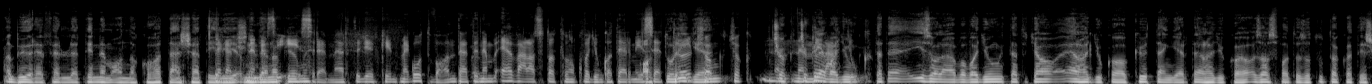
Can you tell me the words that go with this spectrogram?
a bőre felületén nem annak a hatását éli Legalábbis nem veszi észre, mert egyébként meg ott van, tehát nem elválaszthatatlanok vagyunk a természettől, Attól igen, csak, csak nem, csak, nem csak le vagyunk, tehát izolálva vagyunk, tehát hogyha elhagyjuk a kőtengert, elhagyjuk az aszfaltozott utakat, és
